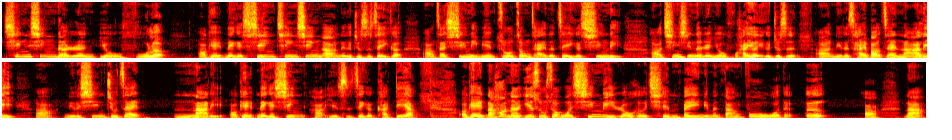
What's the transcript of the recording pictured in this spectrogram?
清心的人有福了。” OK，那个心清心啊，那个就是这个啊，在心里面做仲裁的这一个心理啊，清心的人有福。还有一个就是啊，你的财宝在哪里啊？你的心就在那里。OK，那个心哈、也是这个卡地亚。OK，然后呢，耶稣说：“我心里柔和谦卑，你们当负我的轭啊。”那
